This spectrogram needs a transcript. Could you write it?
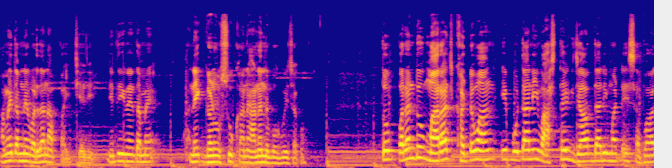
અમે તમને વરદાન આપવા ઈચ્છીએ છીએ, જેથી કરીને તમે અનેક ઘણું સુખ અને આનંદ ભોગવી શકો. તો પરંતુ મહારાજ ખટવાંગ એ પોતાની વાસ્તવિક જવાબદારી માટે સભા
